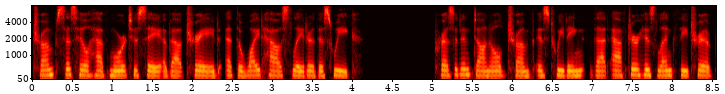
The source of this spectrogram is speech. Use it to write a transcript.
Trump says he'll have more to say about trade at the White House later this week. President Donald Trump is tweeting that after his lengthy trip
